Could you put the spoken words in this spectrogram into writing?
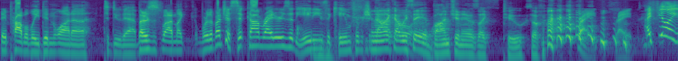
they probably didn't want to to do that. But I was just I'm like, were there a bunch of sitcom writers in the '80s that came from Chicago? And I like how we say a bunch, and it was like two so far. right, right. I feel like,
